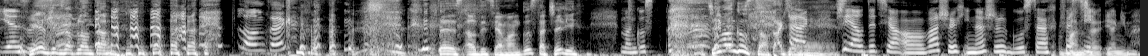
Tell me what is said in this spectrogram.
Język. Język zaplątał. Plątek. To jest audycja Mangusta, czyli, Mangust. czyli Mangusto, tak Tak, jest. czyli audycja o waszych i naszych gustach, kwestii... mandze i anime.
